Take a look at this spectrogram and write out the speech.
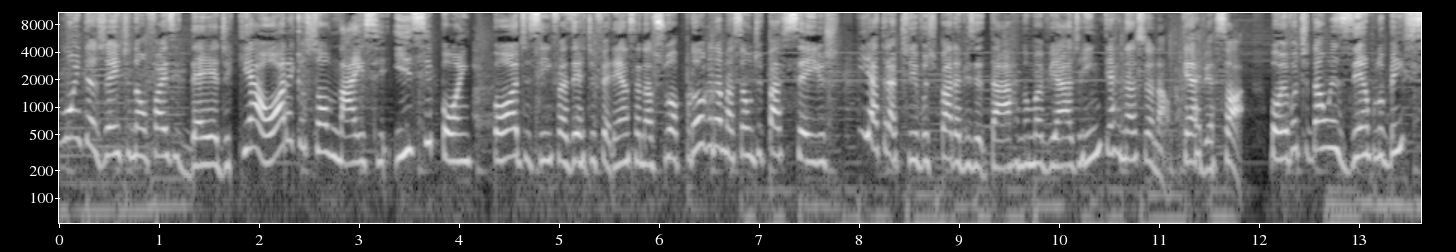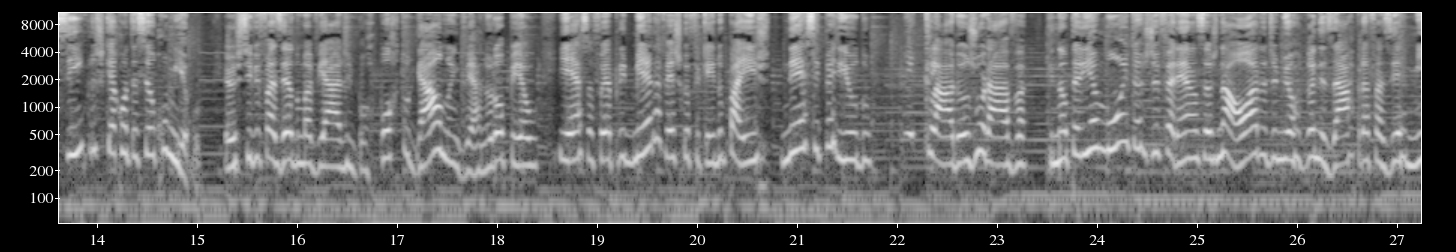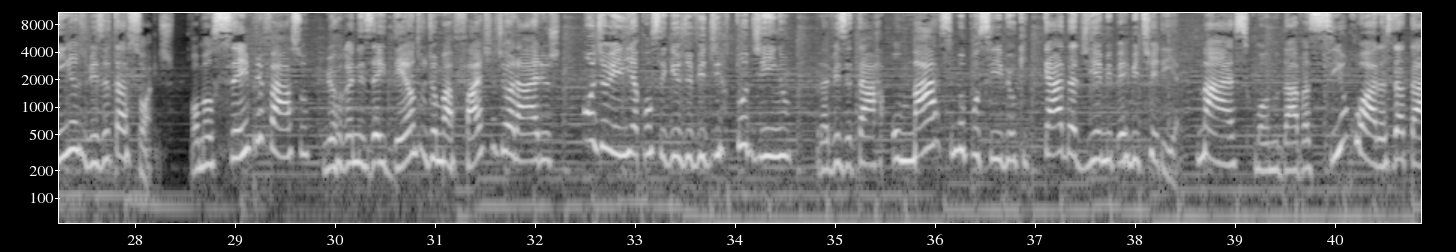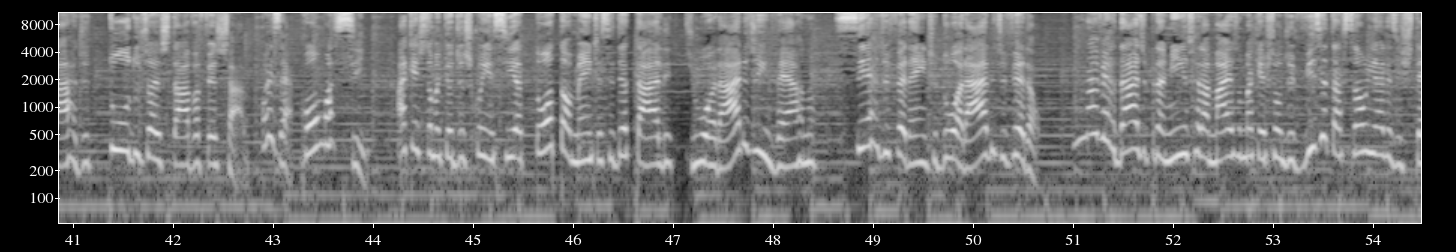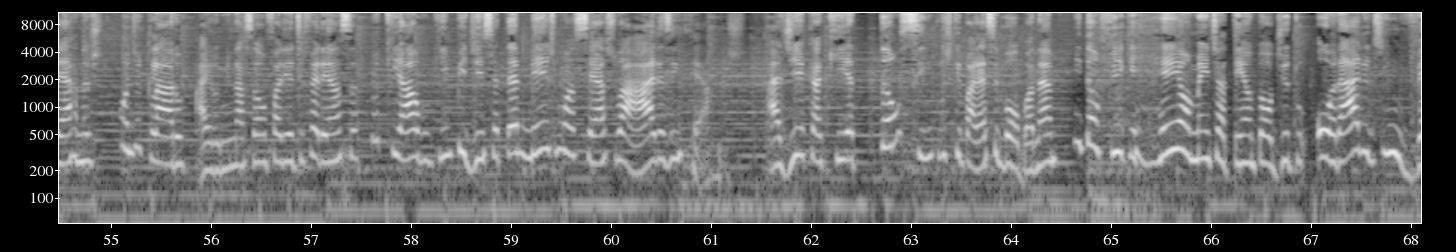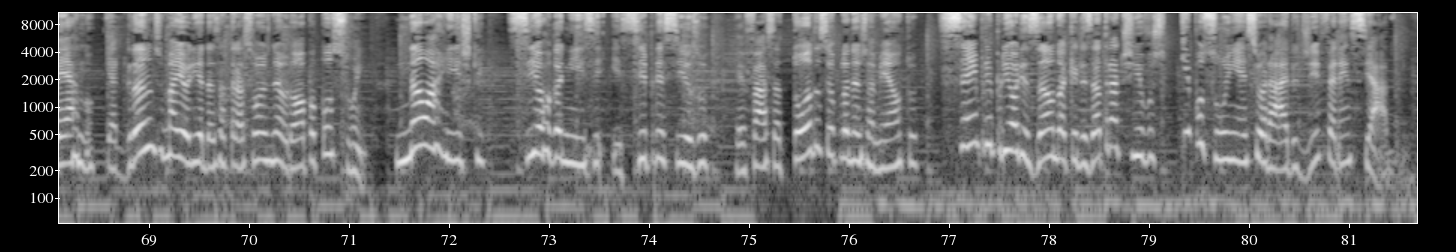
Muita gente não faz ideia de que a hora que o sol nasce e se põe pode sim fazer diferença na sua programação de passeios e atrativos para visitar numa viagem internacional. Quer ver só? Bom, eu vou te dar um exemplo bem simples que aconteceu comigo. Eu estive fazendo uma viagem por Portugal no inverno europeu e essa foi a primeira vez que eu fiquei no país nesse período. E claro, eu jurava que não teria muitas diferenças na hora de me organizar para fazer minhas visitações. Como eu sempre faço, me organizei dentro de uma faixa de horários onde eu iria conseguir dividir tudinho para visitar o máximo possível que cada dia me permitiria. Mas quando dava 5 horas da tarde, tudo já estava fechado. Pois é, como assim? A questão é que eu desconhecia totalmente esse detalhe de o horário de inverno ser diferente do horário de verão. Na verdade, para mim, era mais uma questão de visitação em áreas externas, onde, claro, a iluminação faria diferença do que algo que impedisse até mesmo o acesso a áreas internas. A dica aqui é tão simples que parece boba, né? Então fique realmente atento ao dito horário de inverno que a grande maioria das atrações na Europa possuem. Não arrisque, se organize e, se preciso, refaça todo o seu planejamento, sempre priorizando aqueles atrativos que possuem esse horário diferenciado.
